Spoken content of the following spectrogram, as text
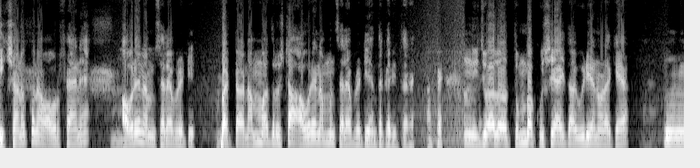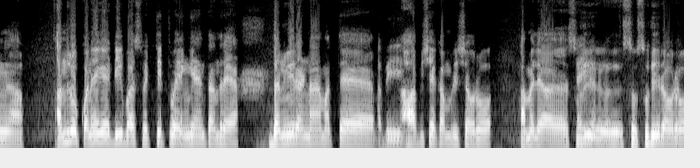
ಈ ಕ್ಷಣಕ್ಕೂ ನಾವು ಅವ್ರ ಫ್ಯಾನೇ ಅವರೇ ನಮ್ ಸೆಲೆಬ್ರಿಟಿ. ಬಟ್ ನಮ್ಮ ಅದೃಷ್ಟ ಅವರೇ ನಮ್ಮನ್ನ ಸೆಲೆಬ್ರಿಟಿ ಅಂತ ಕರೀತಾರೆ. ನಿಜವಾಗ್ಲೂ ತುಂಬಾ ಖುಷಿ ಆಯ್ತು ಆ ವಿಡಿಯೋ ನೋಡಕ್ಕೆ. ಅಂದ್ರೂ ಕೊನೆಗೆ ಡಿ ಬಾಸ್ ವ್ಯಕ್ತಿತ್ವ ಹೆಂಗೆ ಅಂತಂದ್ರೆ ಧನ್ವೀರ್ ಅಣ್ಣ ಮತ್ತೆ ಅಭಿ. ಅಭಿಷೇಕ್ ಅಂಬರೀಶ್ ಅವರು ಆಮೇಲೆ ಸುಧೀರ್ ಅವರು.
